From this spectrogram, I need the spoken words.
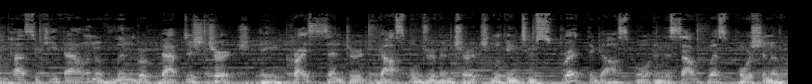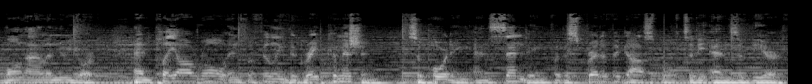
I'm Pastor Keith Allen of Lynbrook Baptist Church, a Christ-centered, gospel-driven church looking to spread the gospel in the southwest portion of Long Island, New York, and play our role in fulfilling the Great Commission, supporting and sending for the spread of the gospel to the ends of the earth.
